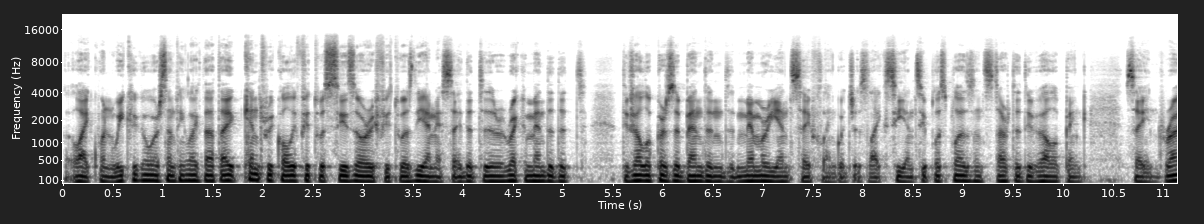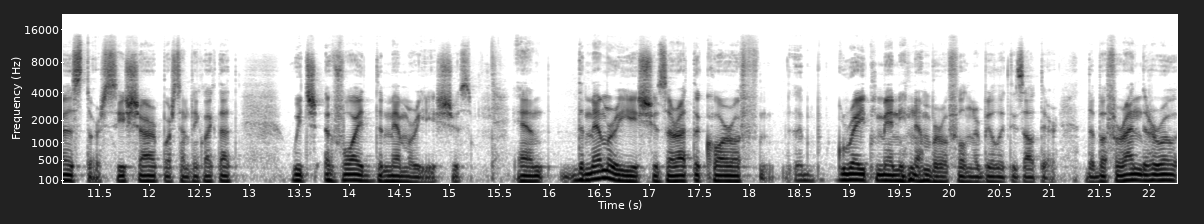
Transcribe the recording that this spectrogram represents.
like one week ago or something like that. I can't recall if it was CISA or if it was the NSA that uh, recommended that developers abandoned memory and safe languages like C and C and started developing, say, in Rust or C Sharp or something like that, which avoid the memory issues. And the memory issues are at the core of a great many number of vulnerabilities out there. The buffer under,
